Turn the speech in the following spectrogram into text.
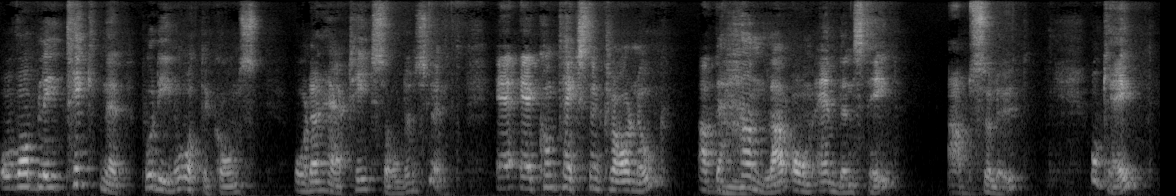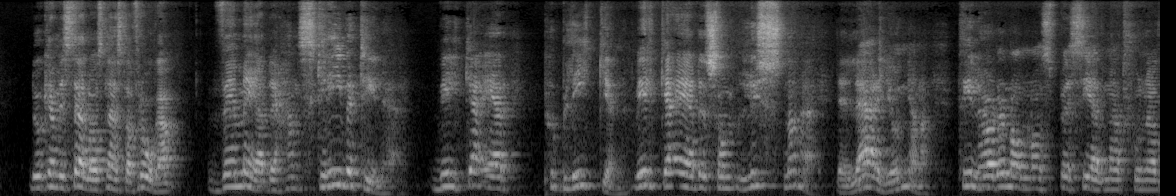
Och vad blir tecknet på din återkomst och den här tidsålderns slut? Är, är kontexten klar nog? Att det mm. handlar om ändens tid? Absolut. Okej, okay. Då kan vi ställa oss nästa fråga. Vem är det han skriver till här? Vilka är publiken? Vilka är det som lyssnar här? Det är lärjungarna. Tillhörde de någon speciell national,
